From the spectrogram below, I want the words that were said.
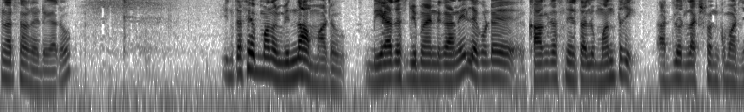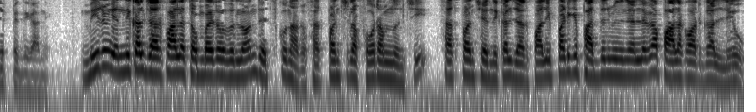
లక్ష్మీనరసింహారెడ్డి గారు. ఇంతసేపు మనం విన్నాం అటు బీఆర్ఎస్ డిమాండ్ కానీ లేకుంటే కాంగ్రెస్ నేతలు మంత్రి అడ్లూరి లక్ష్మణ్ కుమార్ చెప్పింది కానీ మీరు ఎన్నికలు జరపాలి తొంభై రోజుల్లో అని తెచ్చుకున్నారు సర్పంచ్ల ఫోరం నుంచి. సర్పంచ్ ఎన్నికలు జరపాలి. ఇప్పటికీ పద్దెనిమిది నెలలుగా పాలకవర్గాలు లేవు.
